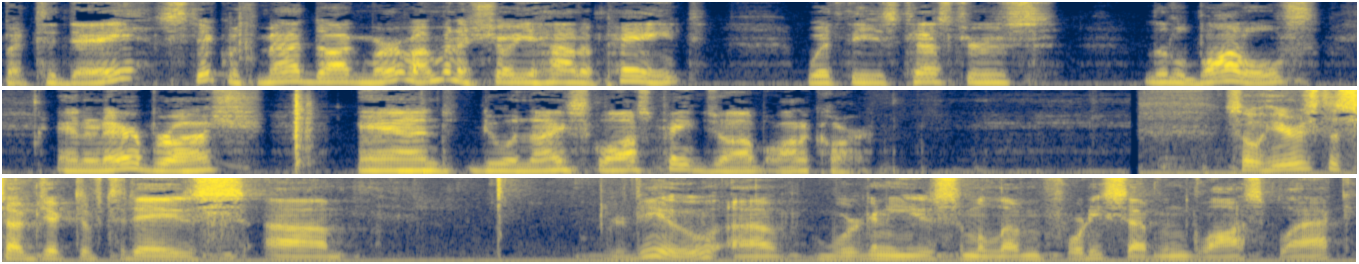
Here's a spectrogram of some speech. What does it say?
But today, stick with Mad Dog Merv. I'm going to show you how to paint with these Testors little bottles and an airbrush and do a nice gloss paint job on a car. So here's the subject of today's um, review. Uh, we're going to use some 1147 gloss black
